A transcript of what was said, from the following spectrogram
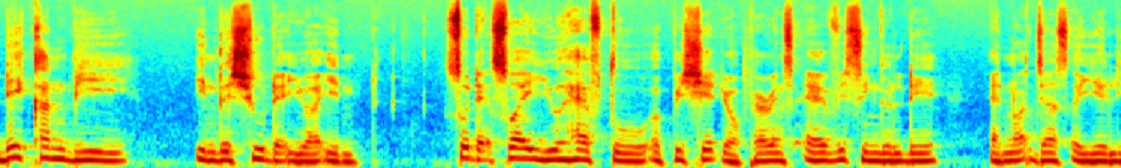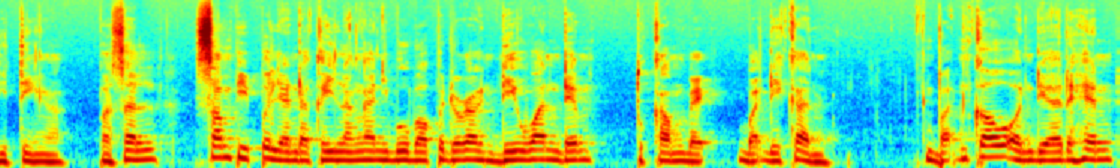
They can't be In the shoe that you are in So that's why you have to appreciate your parents every single day and not just a yearly thing ah. Pasal some people yang dah kehilangan ibu bapa orang, they want them to come back but they can't. But kau on the other hand,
